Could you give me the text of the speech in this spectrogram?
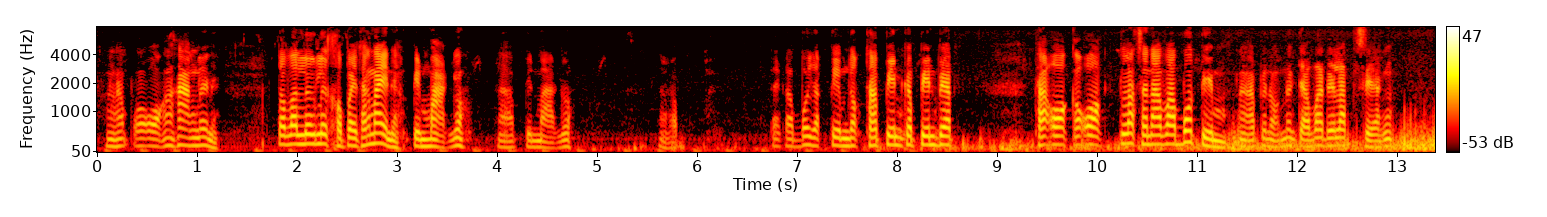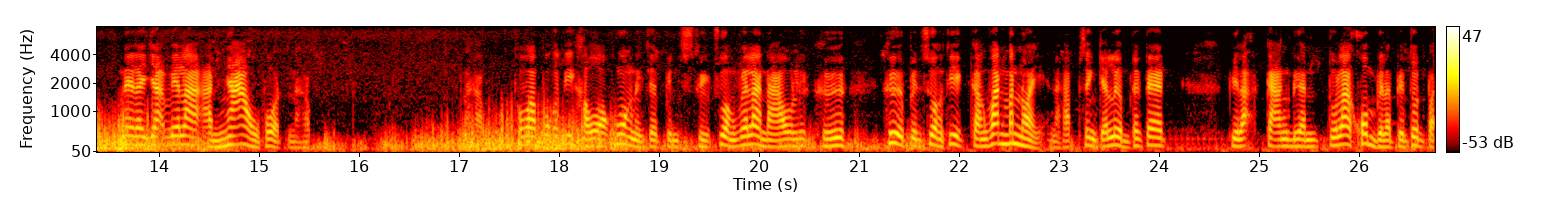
ๆนะครับออกออกห่างๆเลยเนี่ยแต่ว่าเลิกๆเข้าไปทางในเนี่ยเป็นหมากอยู่นะครับเป็นหมากอยู่นะครับ แต่ก็บ่อยากเต็มดอกถ้าเป็นก็เป็นแบบถ้าออกก็ออกลักษณะว่าบ่เต็มนะครับพี่น้องเนื่องจากว่าได้รับแสงในระยะเวลาอันยาวโพดนะครับะครับเพราะว่าปกติเขาออกห่วงเนี่ยจะเป็นสื่อช่วงเวลาหนาวหรือคือ คือเป็นช่วงที่กลางวันมันหน่อยนะครับ ซึ่งจะเริ่มตั้งแต่พีละกลางเดือนตุลาคมพีละเป็นต้นไป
